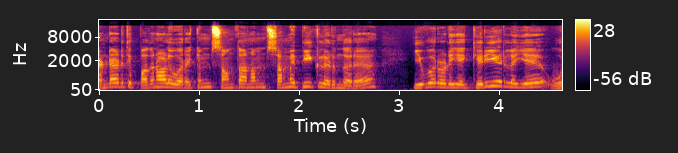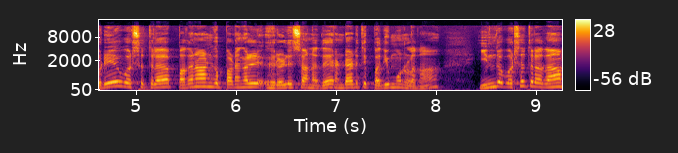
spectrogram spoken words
ரெண்டாயிரத்தி பதினாலு வரைக்கும் சந்தானம் செம்ம பீக்கில் இருந்தார். இவருடைய கெரியர்லேயே ஒரே வருஷத்தில் பதினான்கு படங்கள் ரிலீஸ் ஆனது ரெண்டாயிரத்தி பதிமூணில் தான். இந்த வருஷத்தில் தான்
